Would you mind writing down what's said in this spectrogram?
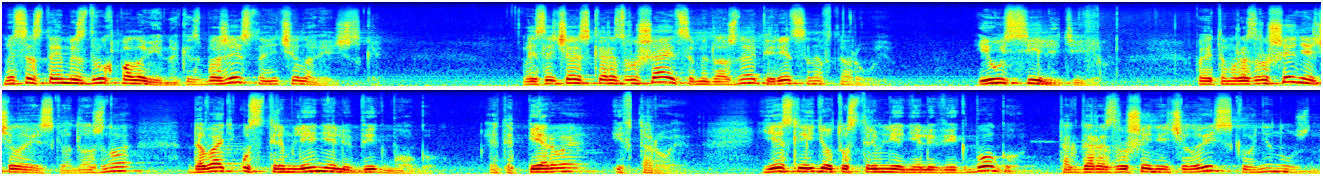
Мы состоим из двух половинок, из божественной и человеческой. Если человеческая разрушается, мы должны опереться на вторую и усилить ее. Поэтому разрушение человеческого должно давать устремление любви к Богу. Это первое и второе. Если идет устремление любви к Богу, тогда разрушение человеческого не нужно.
